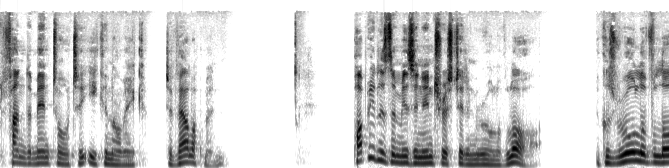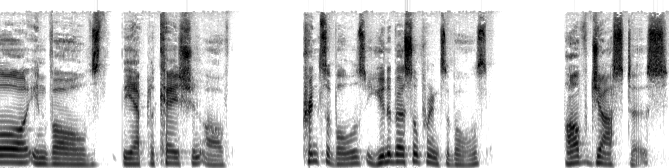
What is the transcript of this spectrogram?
fundamental to economic development. Populism isn't interested in rule of law because rule of law involves the application of principles, universal principles of justice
